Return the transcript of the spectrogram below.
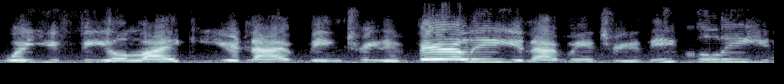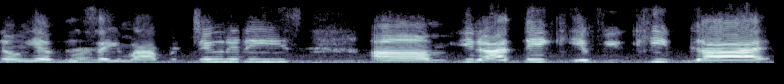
where you feel like you're not being treated fairly, you're not being treated equally, you don't have the Right. same opportunities. Um, you know, I think if you keep God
